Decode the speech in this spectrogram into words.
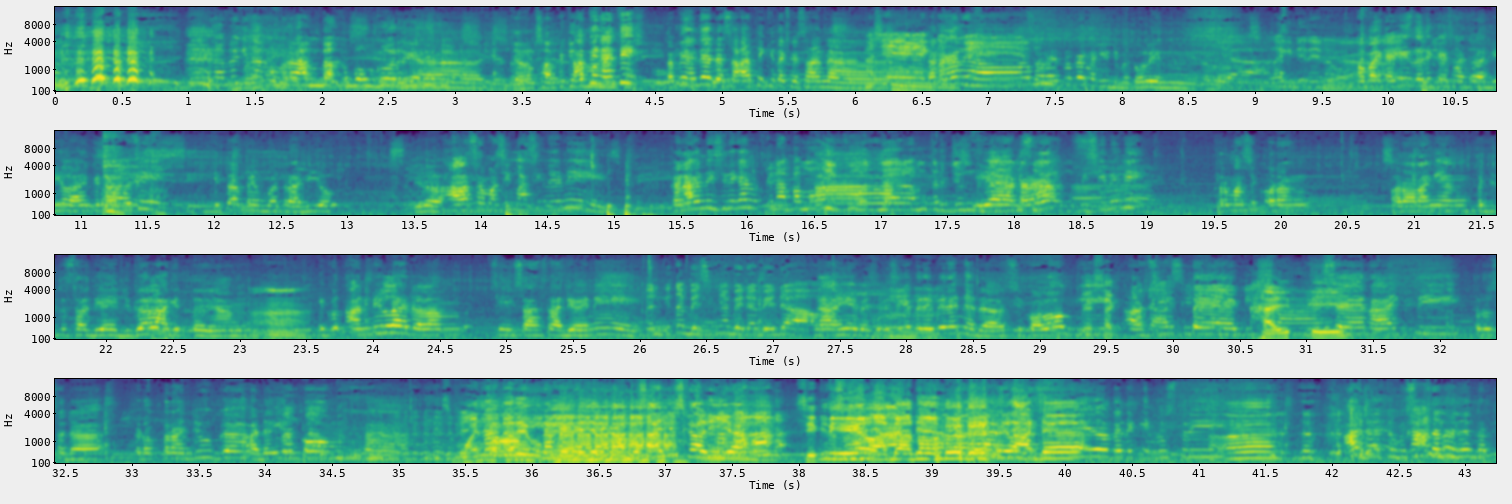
Tapi kita ke merambah ke Bogor gitu. Iya, gitu. Jangan sampai kita Tapi nanti, tapi nanti ada saatnya kita ke sana. Karena kan gitu ya, sana itu kan lagi dibetulin gitu loh. Ya, lagi di Reno. Oh, baik lagi tadi kayak radio kan. Kenapa sih kita pengen buat radio? Gitu. Alasan masing-masing deh nih. Karena kan di sini kan Kenapa mau ah, ikut dalam terjun ke Iya, karena di sini nih termasuk orang orang-orang yang pencetus radio juga lah gitu yang Heeh. ikut andil lah dalam si Radio ini. Dan kita basicnya beda-beda. Nah iya biasanya beda-beda nih ada psikologi, Basic. arsitek, IT. desain, IT, terus ada kedokteran juga, ada ilkom. Nah, Semuanya ada deh Namanya pokoknya. jadi kampus aja sekalian. Sipil ada tuh. Sipil ada. Sipil, teknik industri, Heeh. ada tuh ada, ada,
